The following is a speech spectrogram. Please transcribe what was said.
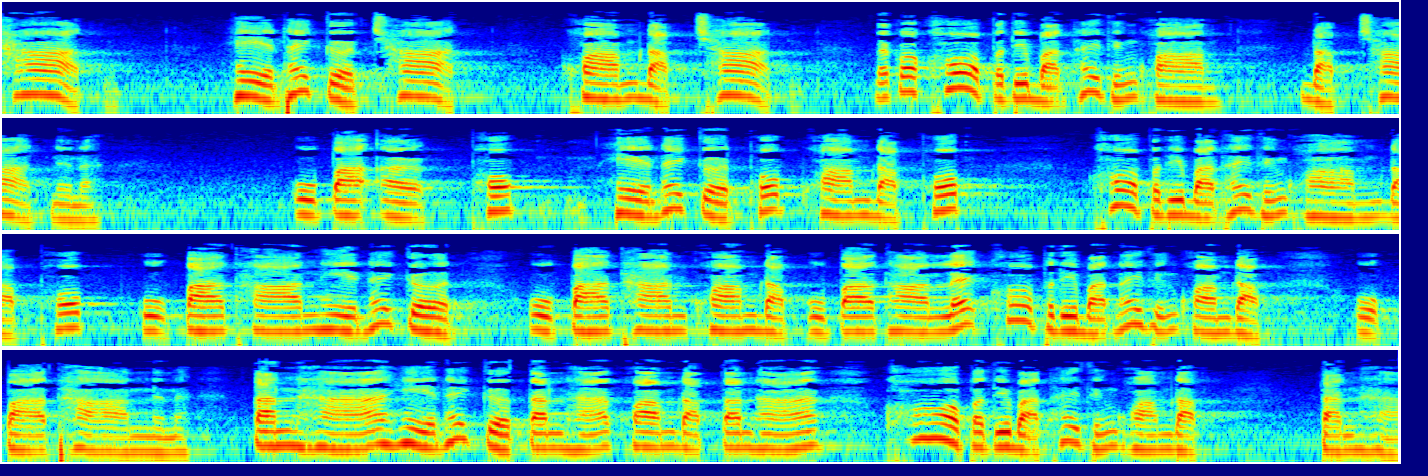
ชาติ เหตุให้เกิดชาติ ความดับชาติ แล้วก็ข้อปฏิบัติให้ถึงความดับชาติเนี่ยนะอุปาเอ่อพบเหตุให้เกิดพบความดับพบ ข้อปฏิบัติให้ถึงความดับพบ อุปาทานเหตุให้เกิด อุปาทาน ความดับอุปาทาน และข้อปฏิบัติให้ถึงความดับ อุปาทานเนี่ยนะตัณหาเหตุให้เกิดตัณหาความดับตัณหา ข้อปฏิบัติให้ถึงความดับตัณหา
